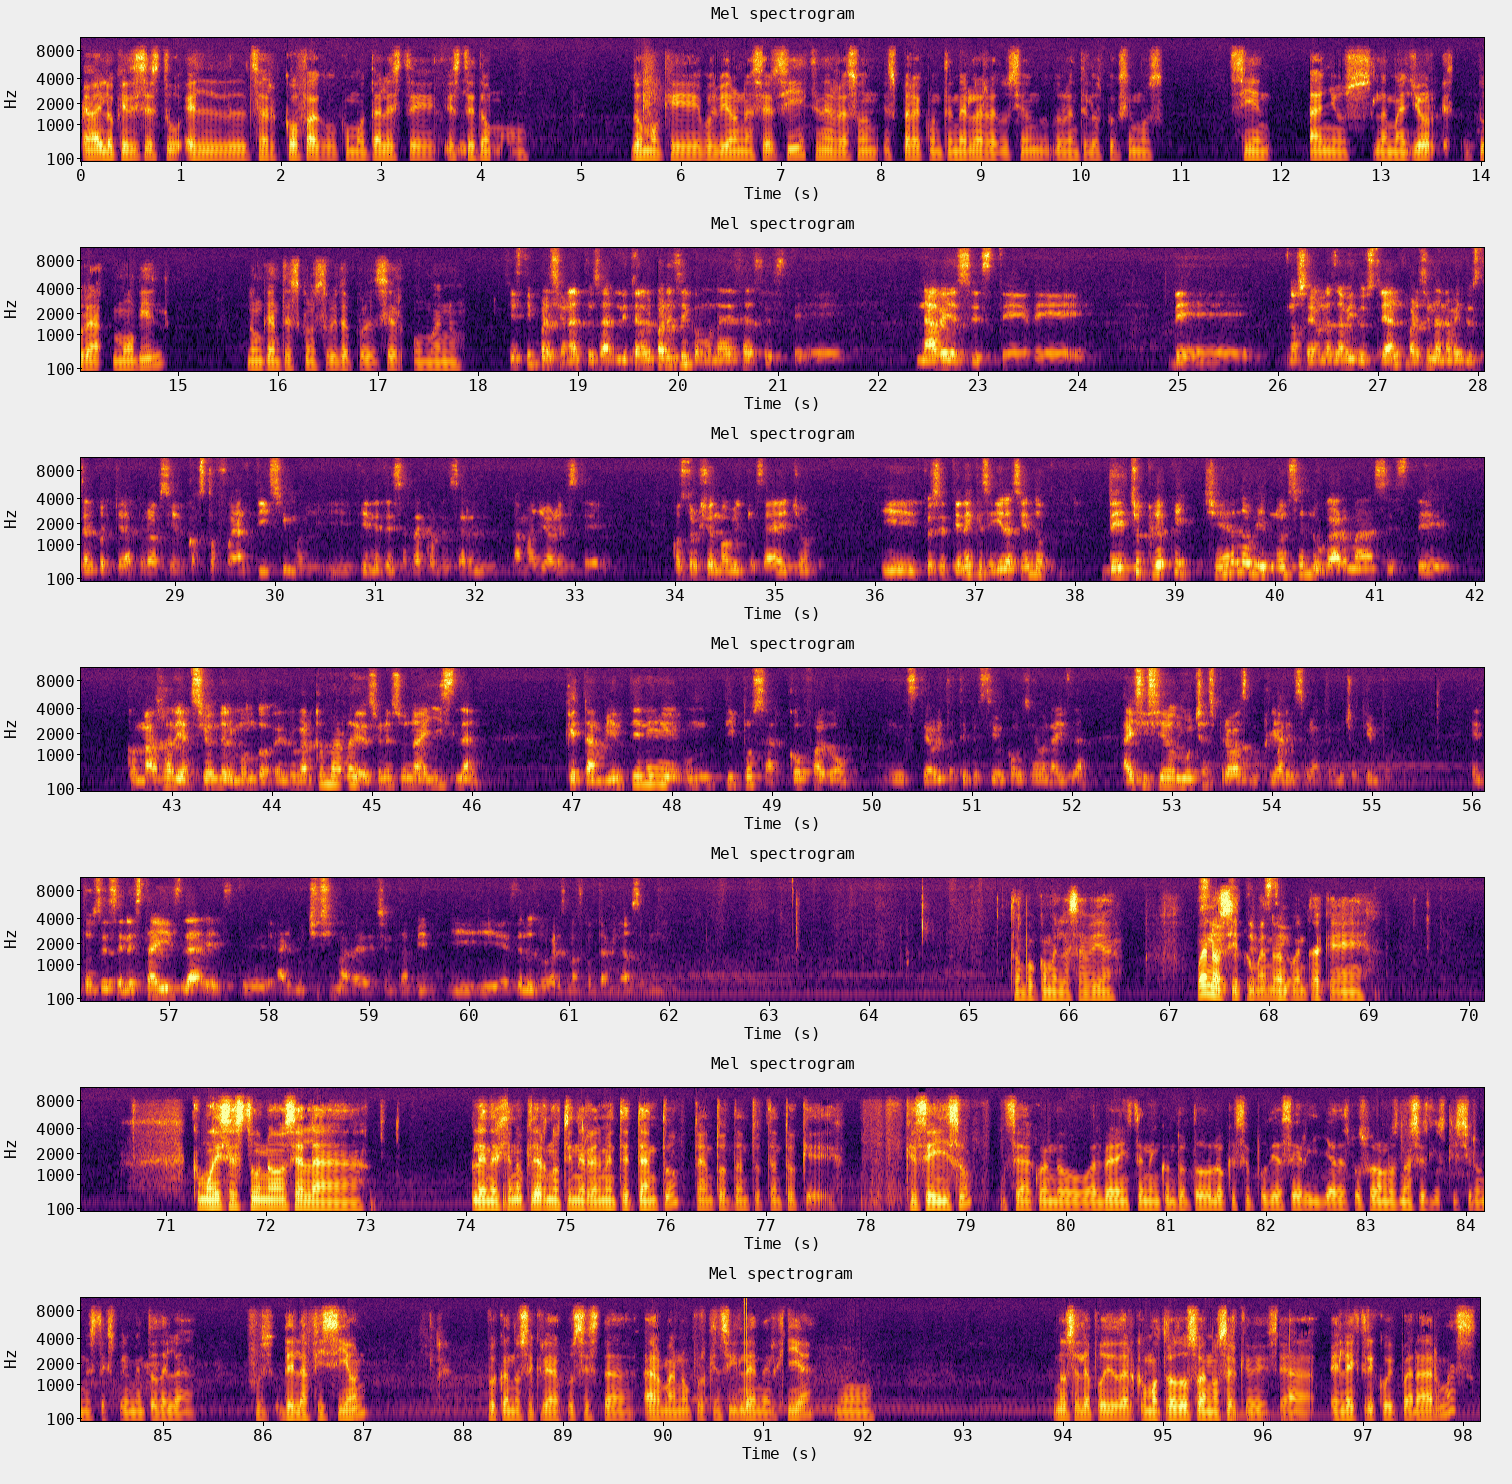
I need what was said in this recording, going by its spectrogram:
ay, lo que dices tú, el sarcófago como tal, este, este domo, domo que volvieron a hacer, sí, tienes razón, es para contener la reducción durante los próximos 100 años, la mayor estructura móvil nunca antes construida por el ser humano. Sí, está impresionante. O sea, literal parece como una de esas este, naves este, de, de, no sé, una nave industrial, parece una nave industrial cualquiera, pero sí el costo fue altísimo y, tiene ese récord de ser la mayor este, construcción móvil que se ha hecho y pues se tiene que seguir haciendo. De hecho, creo que Chernobyl no es el lugar más, este, con más radiación del mundo. El lugar con más radiación es una isla que también tiene un tipo sarcófago. Este, ahorita te investigo cómo se llama la isla. Ahí se hicieron muchas pruebas nucleares durante mucho tiempo. Entonces, en esta isla este, hay muchísima radiación también y, es de los lugares más contaminados del mundo. Tampoco me la sabía. Bueno, sí, tomando en cuenta que, como dices tú, no, o sea, la, la energía nuclear no tiene realmente tanto, tanto, tanto, tanto que, que se hizo. O sea, cuando Albert Einstein encontró todo lo que se podía hacer y ya después fueron los nazis los que hicieron este experimento de la de la fisión fue cuando se crea pues esta arma, ¿no? Porque en sí la energía no, no se le ha podido dar como otro doso a no ser que sea eléctrico y para armas.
